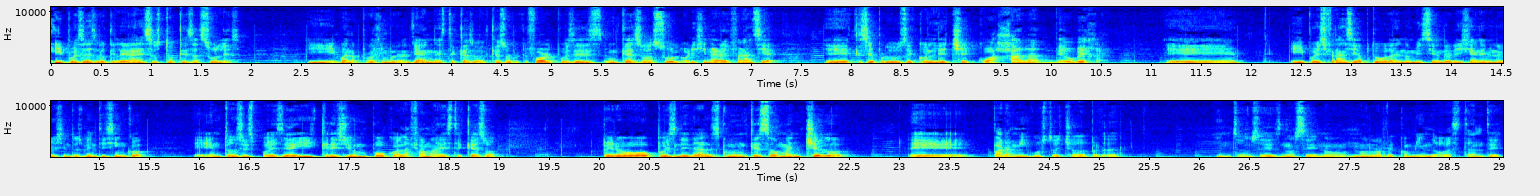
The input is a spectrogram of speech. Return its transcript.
Y pues es lo que le da esos toques azules. Y bueno, por ejemplo, ya en este caso del queso Roquefort, pues es un queso azul originario de Francia eh, que se produce con leche cuajada de oveja. Eh, y pues Francia obtuvo la denominación de origen en 1925. Eh, entonces, pues de ahí creció un poco la fama de este queso. Pero pues literal es como un queso manchego. Eh, para mi gusto echado a perder. Entonces, no sé, no, no lo recomiendo bastante.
